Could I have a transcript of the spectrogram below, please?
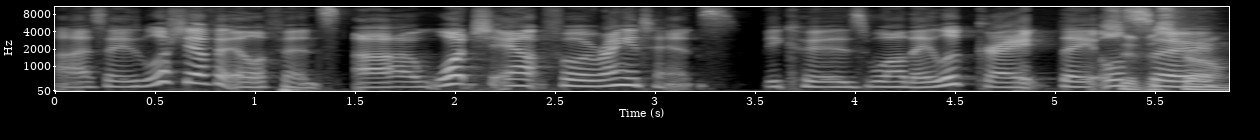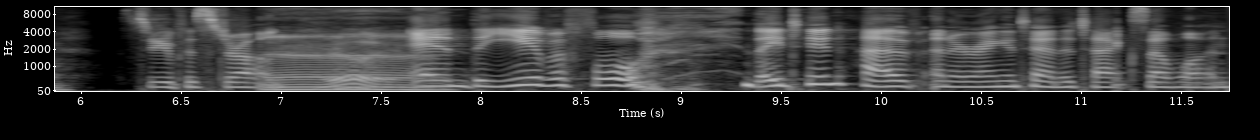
Uh, so watch out for elephants. Uh, watch out for orangutans because while they look great, they also strong. super strong. Really? And the year before, they did have an orangutan attack someone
